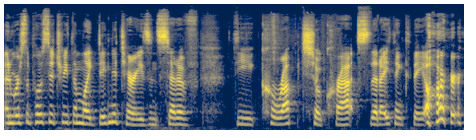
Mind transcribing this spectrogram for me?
and we're supposed to treat them like dignitaries instead of the corruptocrats that I think they are.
